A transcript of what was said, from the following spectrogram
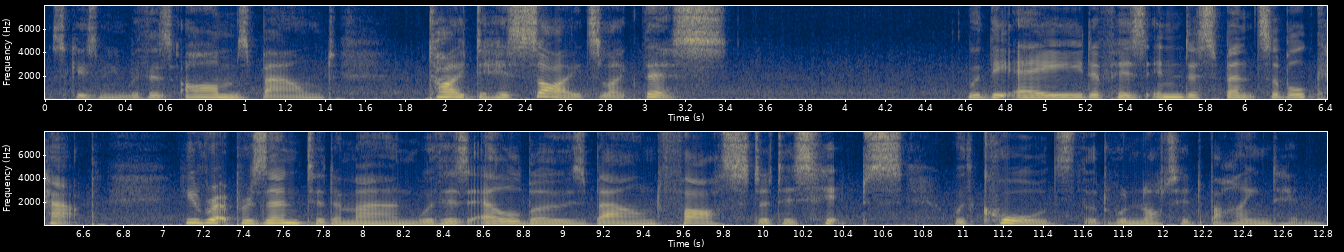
excuse me, with his arms bound, tied to his sides like this. With the aid of his indispensable cap, he represented a man with his elbows bound fast at his hips with cords that were knotted behind him.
